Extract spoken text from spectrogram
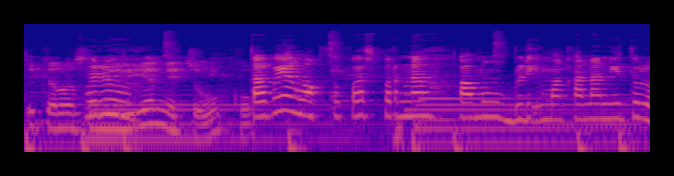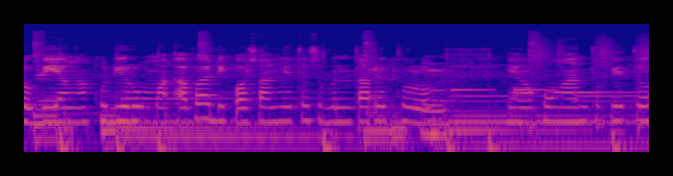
sih kalau sendirian ya cukup. tapi yang waktu pas pernah kamu beli makanan itu loh bi yang aku di rumah apa di kosan itu sebentar itu loh Hmm. yang aku ngantuk itu.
